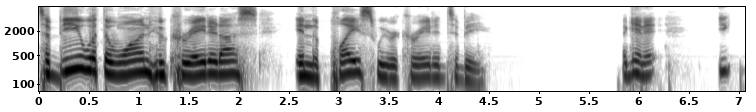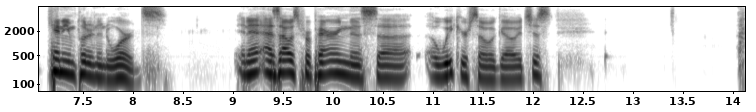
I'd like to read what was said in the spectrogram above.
to be with the one who created us in the place we were created to be. Again, it, you can't even put it into words. And as I was preparing this uh, a week or so ago, it's just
